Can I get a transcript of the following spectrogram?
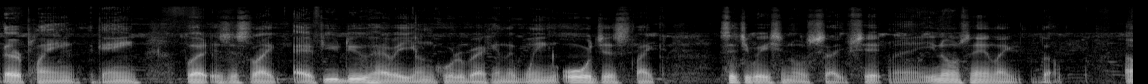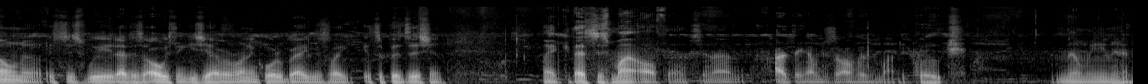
they're playing the game. But it's just like if you do have a young quarterback in the wing, or just like situational type shit, man. You know what I'm saying? Like the, I don't know. It's just weird. I just always think you should have a running quarterback. It's like it's a position. Like that's just my offense, and I I think I'm just offensive minded coach. You know what I mean? And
